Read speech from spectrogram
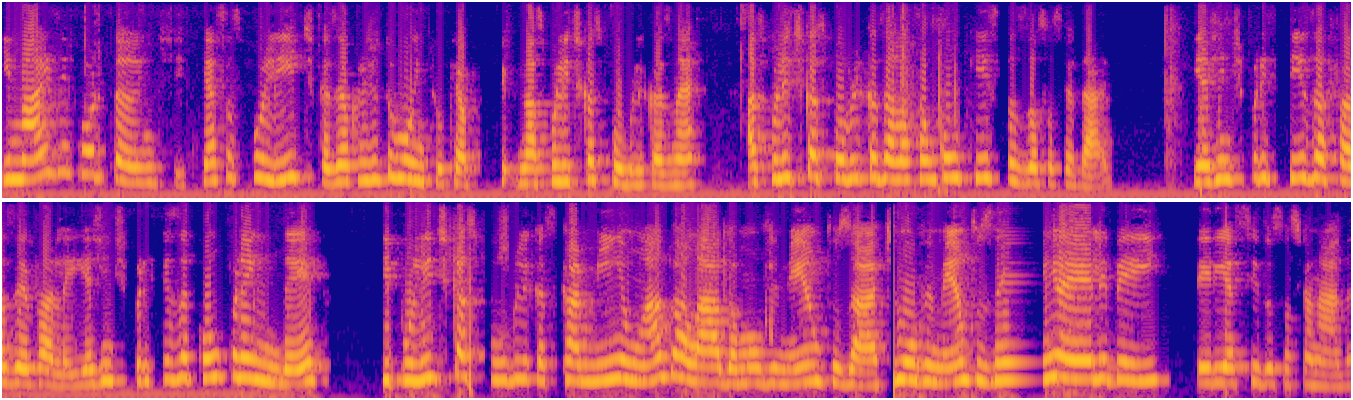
E mais importante, que essas políticas, eu acredito muito que a- nas políticas públicas, né? As políticas públicas, elas são conquistas da sociedade. E a gente precisa fazer valer, e a gente precisa compreender que políticas públicas caminham lado a lado a movimentos, a movimentos, nem a LBI teria sido sancionada.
